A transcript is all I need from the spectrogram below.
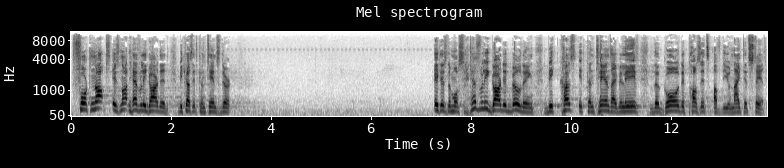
Fort Knox is not heavily guarded because it contains dirt. It is the most heavily guarded building because it contains, I believe, the gold deposits of the United States,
